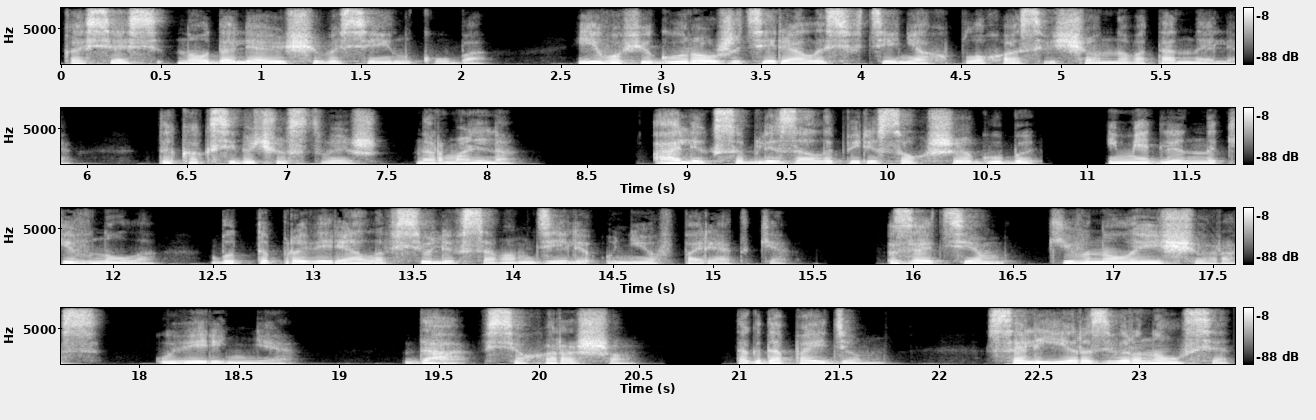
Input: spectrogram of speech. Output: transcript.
косясь на удаляющегося инкуба. Его фигура уже терялась в тенях плохо освещенного тоннеля. «Ты как себя чувствуешь? Нормально?» Алекс облизала пересохшие губы и медленно кивнула, будто проверяла, все ли в самом деле у нее в порядке. Затем кивнула еще раз, увереннее. «Да, все хорошо. Тогда пойдем. Салье развернулся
